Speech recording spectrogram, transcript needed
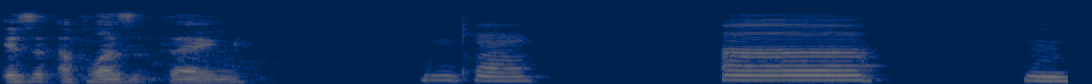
isn't a pleasant thing. Okay. Uh, hmm.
